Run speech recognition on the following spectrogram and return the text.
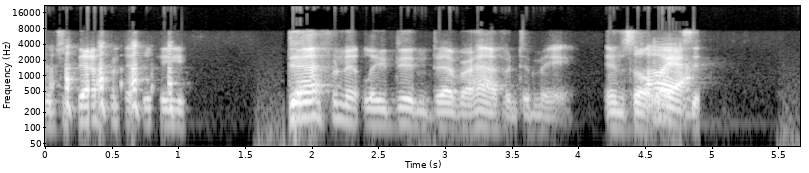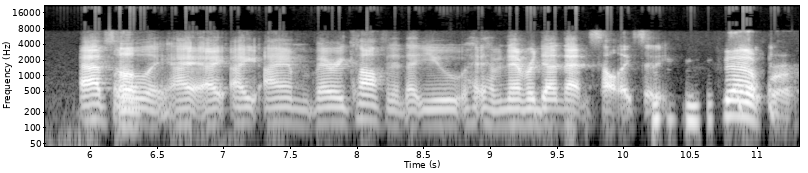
which definitely, definitely didn't ever happen to me in Salt oh, Lake yeah. City. Absolutely. I, I, I am very confident that you have never done that in Salt Lake City. Never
